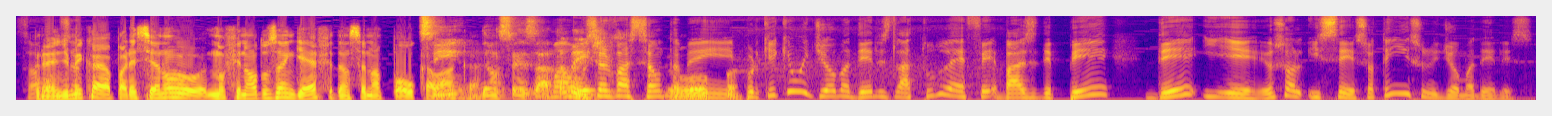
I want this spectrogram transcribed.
Só uma Grande observa- Mikael, aparecia no, no final do Zangief dançando a polka lá, Sim, cara. dança Uma exatamente. observação também. Opa. Por que, que o idioma deles lá tudo é fe- base de P, D e E? Eu só, e C. Só tem isso no idioma deles.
